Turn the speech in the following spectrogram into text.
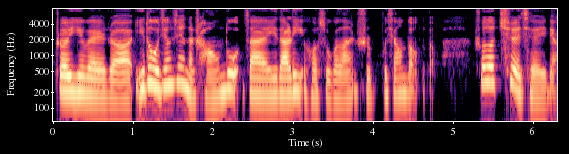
这意味着一度经线的长度在意大利和苏格兰是不相等的。说的确切一点，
